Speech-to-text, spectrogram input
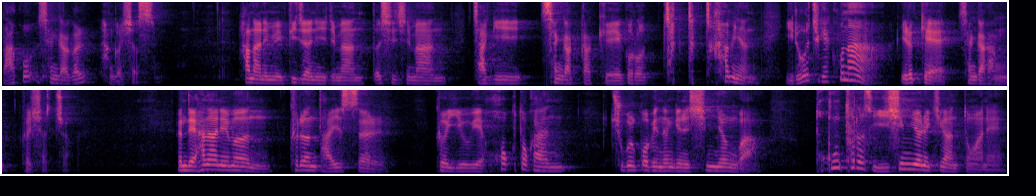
라고 생각을 한 것이었습니다. 하나님의 비전이지만 뜻이지만 자기 생각과 계획으로 착착착 하면 이루어지겠구나. 이렇게 생각한 것이었죠. 근데 하나님은 그런 다윗을 그 이후에 혹독한 죽을 고비 넘기는 10년과 통틀어서 20년의 기간 동안에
